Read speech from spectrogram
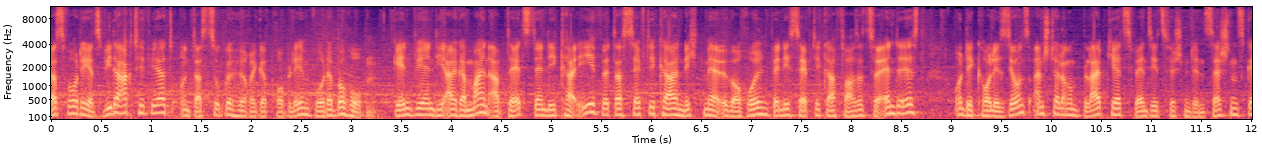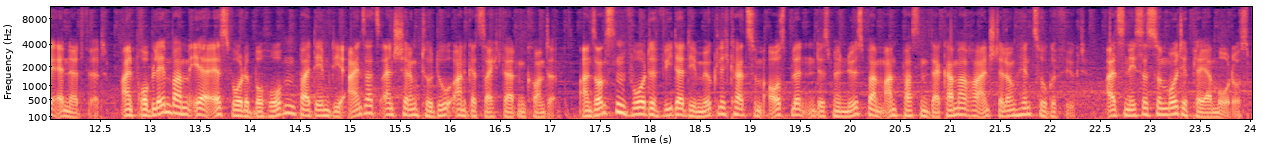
Das wurde jetzt wieder aktiviert und das zugehörige Problem wurde behoben. Gehen wir in die allgemeinen Updates, denn die KI wird das Safety Car nicht mehr überholen, wenn die Safety Car Phase zu Ende ist und die Kollisionseinstellung bleibt jetzt, wenn sie zwischen den Sessions geändert wird. Ein Problem beim ERS wurde behoben, bei dem die Einsatzeinstellung To Do angezeigt werden konnte. Ansonsten wurde wieder die Möglichkeit zum Ausblenden des Menüs beim Anpassen der Kameraeinstellung hinzugefügt. Als nächstes zum Multiplayer-Modus.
